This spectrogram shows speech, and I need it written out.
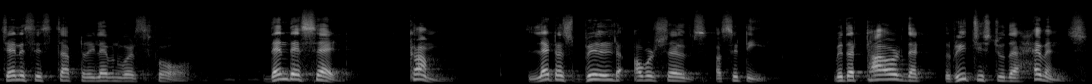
Genesis chapter 11, verse 4. Then they said, Come, let us build ourselves a city with a tower that reaches to the heavens,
